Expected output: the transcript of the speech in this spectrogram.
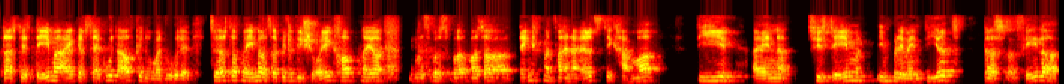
dass das Thema eigentlich sehr gut aufgenommen wurde. Zuerst hat man immer so ein bisschen die Scheu gehabt, naja, was, was, was, was denkt man von einer Ärztekammer, die ein System implementiert, das Fehler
